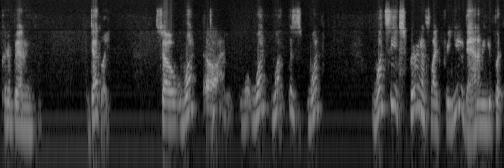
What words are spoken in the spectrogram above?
could have been deadly. So what Oh, what what was what what's the experience like for you, Dan? I mean, you put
